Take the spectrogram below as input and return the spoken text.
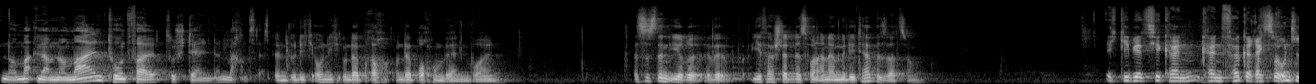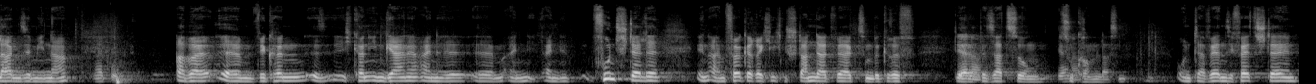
normal, in einem normalen Tonfall zu stellen, dann machen Sie das. Dann würde ich auch nicht unterbrochen werden wollen. Was ist denn Ihre, Ihr Verständnis von einer Militärbesatzung? Ich gebe jetzt hier kein, kein Völkerrechtsgrundlagenseminar. Aber ähm, wir können, ich kann Ihnen gerne eine, ähm, eine, eine, Fundstelle in einem völkerrechtlichen Standardwerk zum Begriff der gerne. Besatzung gerne. zukommen lassen. Und da werden Sie feststellen,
